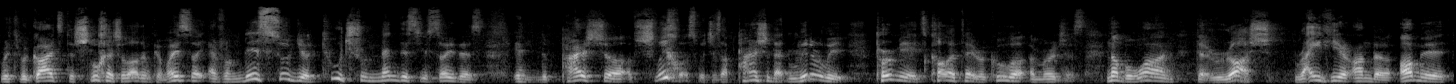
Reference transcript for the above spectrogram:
with regards to Shlucha Shaladim Kamaisai, and from this Sugya, two tremendous Yisoides in the Parsha of Shlichos, which is a Parsha that literally permeates Kalatei Rakula, emerges. Number one, the Rosh right here on the Amid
